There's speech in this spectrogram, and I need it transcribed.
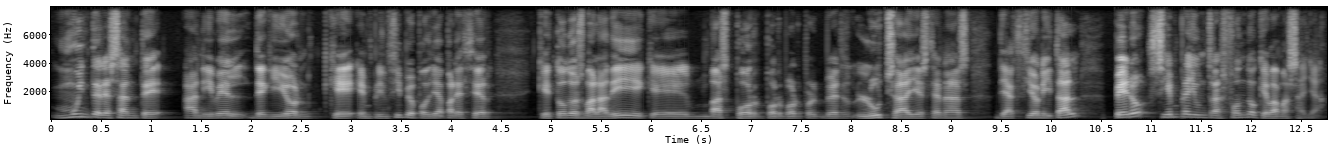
muy interesante a nivel de guion, que en principio podría parecer que todo es baladí, que vas por, ver lucha y escenas de acción y tal, pero siempre hay un trasfondo que va más allá.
